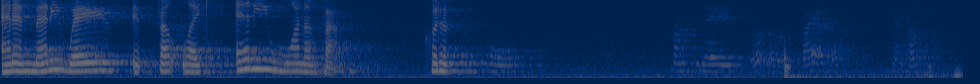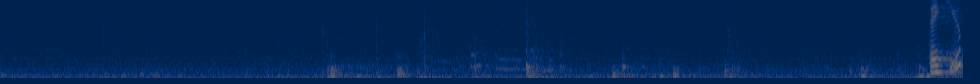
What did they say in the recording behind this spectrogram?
and in many ways, it felt like any one of them could have Thank you.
